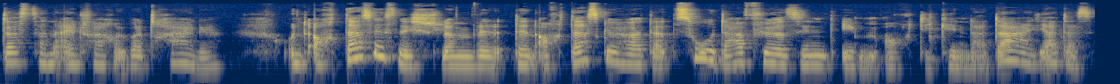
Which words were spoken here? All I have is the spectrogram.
das dann einfach übertrage. Und auch das ist nicht schlimm, denn auch das gehört dazu. Dafür sind eben auch die Kinder da, ja, dass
